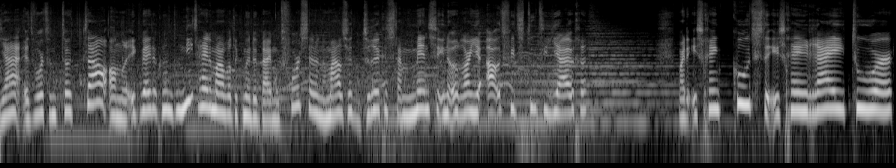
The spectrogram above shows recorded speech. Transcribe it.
Ja, het wordt een totaal andere. Ik weet ook nog niet helemaal wat ik me erbij moet voorstellen. Normaal is het druk, er staan mensen in oranje outfits toe te juichen. Maar er is geen koets, er is geen rijtour.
